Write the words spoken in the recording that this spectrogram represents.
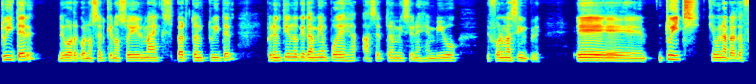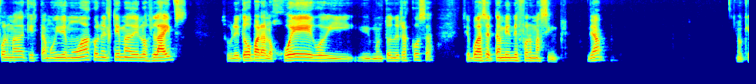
Twitter, debo reconocer que no soy el más experto en Twitter, pero entiendo que también puedes hacer transmisiones en vivo de forma simple. Twitch, que es una plataforma que está muy de moda con el tema de los lives, sobre todo para los juegos y un montón de otras cosas se puede hacer también de forma simple. ¿Ya? Ok.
